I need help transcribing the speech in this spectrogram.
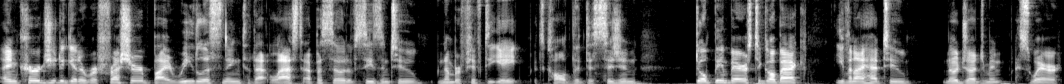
I encourage you to get a refresher by re listening to that last episode of season 2, number 58. It's called The Decision. Don't be embarrassed to go back. Even I had to. No judgment, I swear.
